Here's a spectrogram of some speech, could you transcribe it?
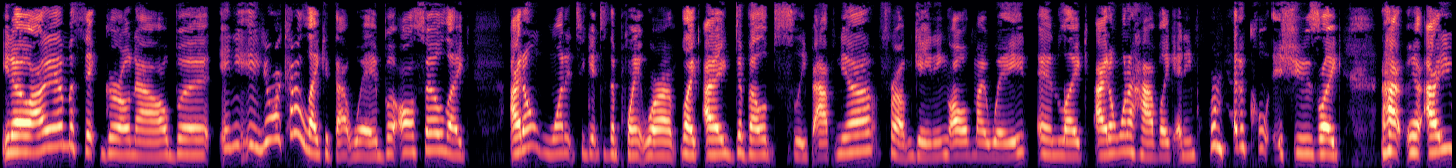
you know I am a thick girl now, but and you know I kind of like it that way, but also like I don't want it to get to the point where I'm, like I developed sleep apnea from gaining all of my weight and like I don't want to have like any more medical issues like I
